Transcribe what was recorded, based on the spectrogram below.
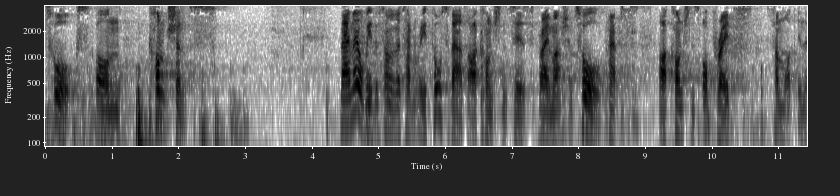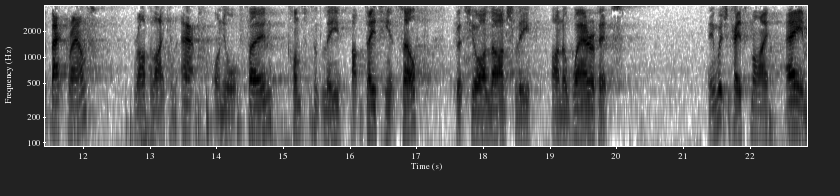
talks on conscience. Now, it may well be that some of us haven't really thought about our consciences very much at all. Perhaps our conscience operates somewhat in the background, rather like an app on your phone, constantly updating itself, but you are largely unaware of it. In which case, my aim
